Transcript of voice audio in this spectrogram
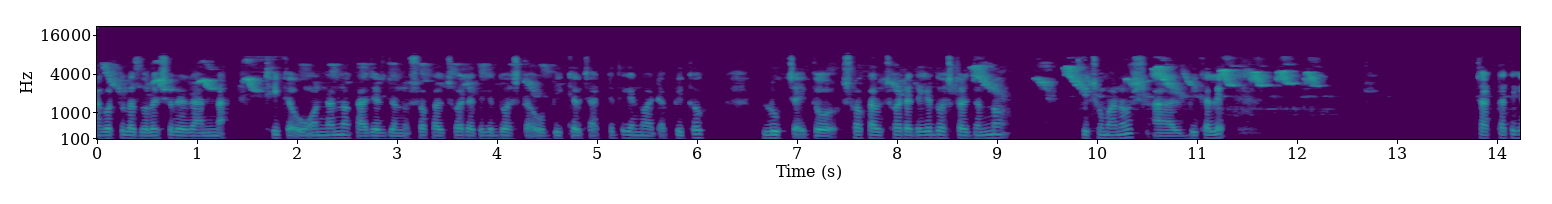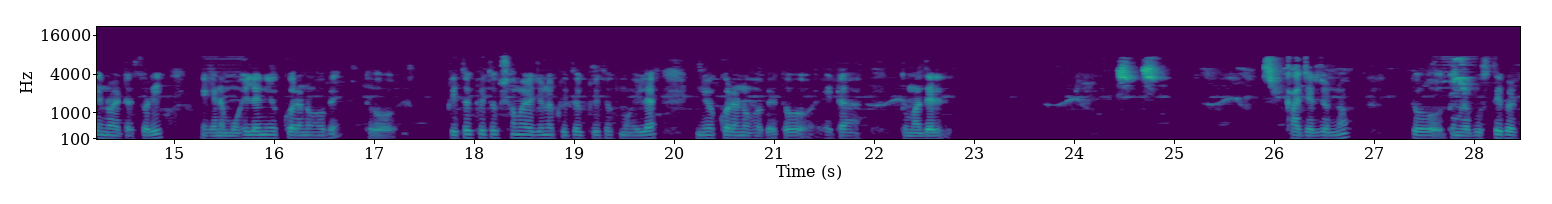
আগরতলা ধলেশ্বরের রান্না, ঠিকা ও অন্যান্য কাজের জন্য সকাল ছয়টা থেকে দশটা ও বিকেল চারটে থেকে নয়টা পৃথক লোক চাই। তো সকাল ছয়টা থেকে দশটার জন্য কিছু মানুষ আর বিকালে চারটা থেকে নয়টা সরি এখানে মহিলা নিয়োগ করানো হবে। তো পৃথক পৃথক সময়ের জন্য পৃথক পৃথক মহিলা নিয়োগ করানো হবে। তো এটা তোমাদের কাজের জন্য তো তোমরা বুঝতেই পারছ,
